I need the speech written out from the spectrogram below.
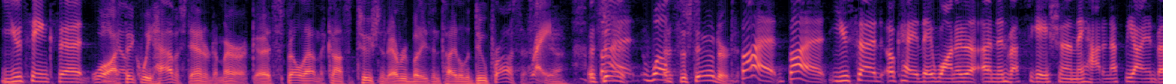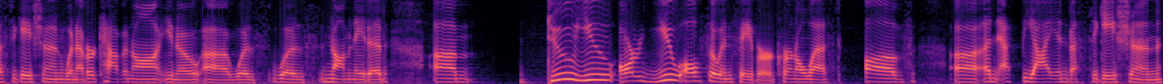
you think that. Well, you know, I think we have a standard in America. It's spelled out in the Constitution that everybody's entitled to due process. Right. Yeah. That's but, it. Well, That's the standard. But, but you said, okay, they wanted a, an investigation. They had an FBI investigation whenever Kavanaugh, you know, uh, was was nominated. Um, do you are you also in favor, Colonel West, of uh, an FBI investigation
